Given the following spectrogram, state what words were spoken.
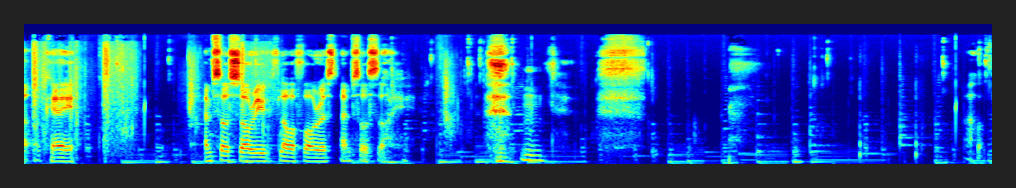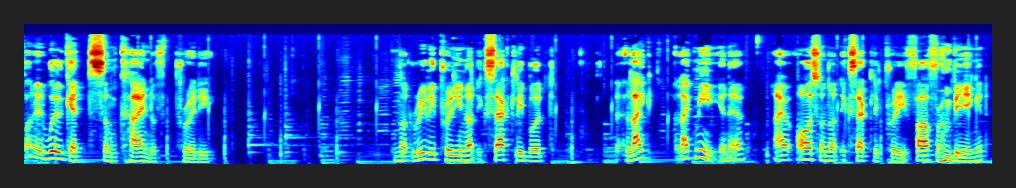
okay. I'm so sorry, Flower Forest. I'm so sorry. mm. But it will get some kind of pretty. Not really pretty, not exactly, but like like me, you know. I'm also not exactly pretty, far from being it.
